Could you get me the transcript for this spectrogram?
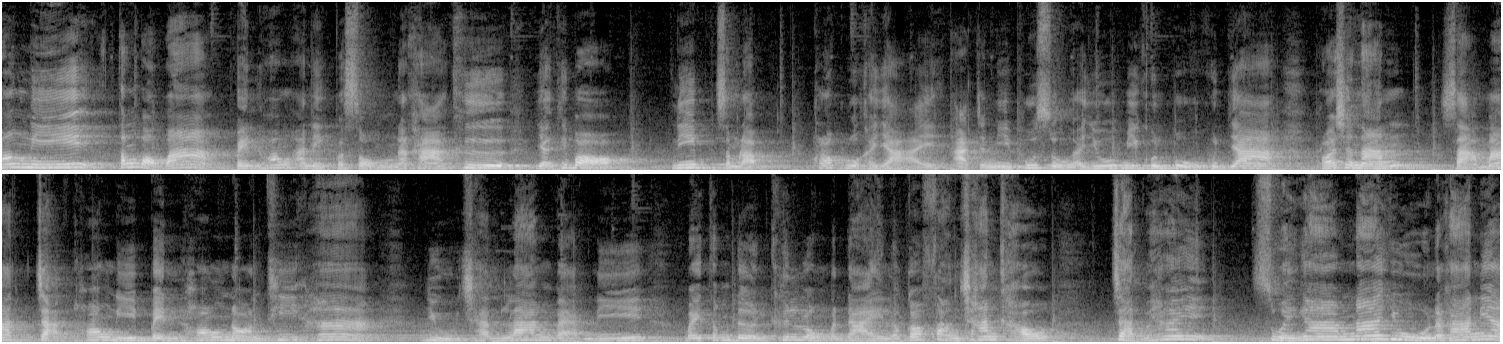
ห้องนี้ต้องบอกว่าเป็นห้องอเนกประสงค์นะคะ คืออย่างที่บอกนี่สำหรับครอบครัวขยายอาจจะมีผู้สูงอายุมีคุณปู่คุณย่า เพราะฉะนั้นสามารถจัดห้องนี้เป็นห้องนอนที่ 5 อยู่ชั้นล่างแบบนี้ ไม่ต้องเดินขึ้นลงบันได แล้วก็ฟังก์ชันเขาจัดไว้ให้สวยงามน่าอยู่นะคะเนี่ย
